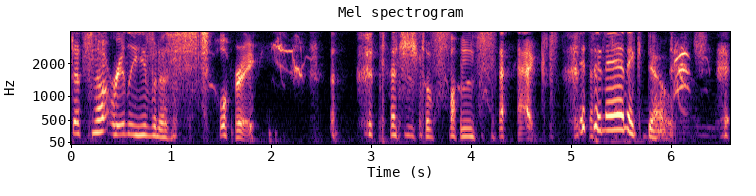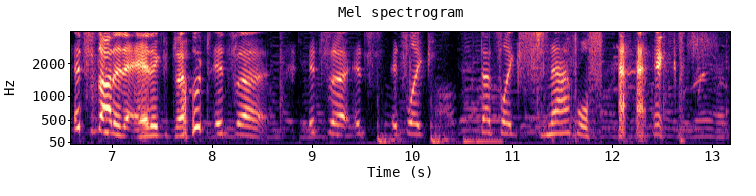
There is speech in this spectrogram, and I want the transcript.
That's not really even a story. That's just a fun fact. It's an anecdote. It's not an anecdote. It's a, it's a, it's it's like that's like Snapple facts.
